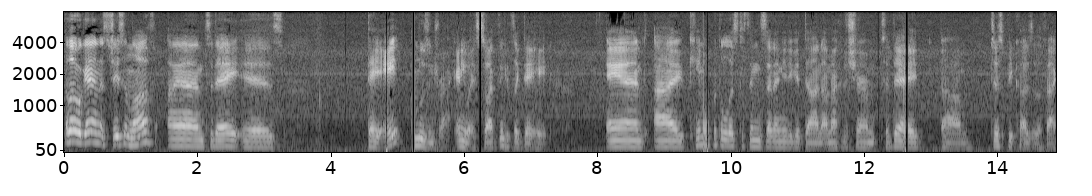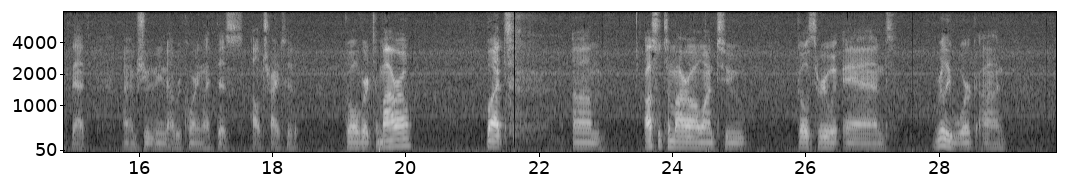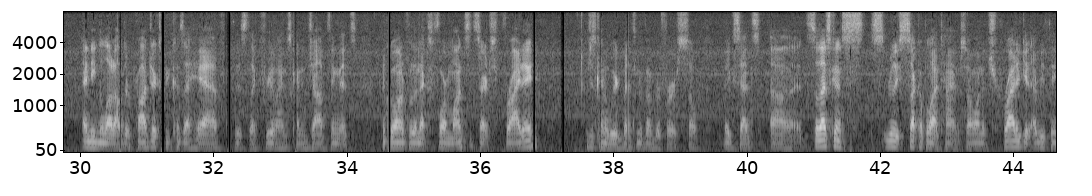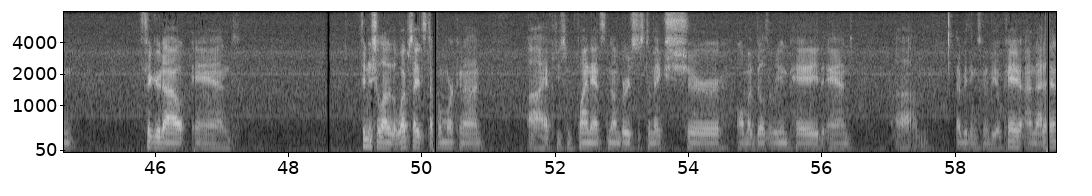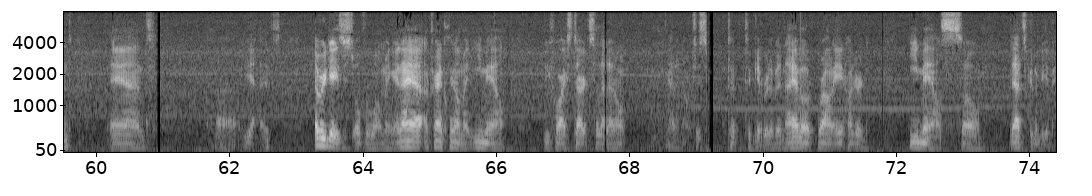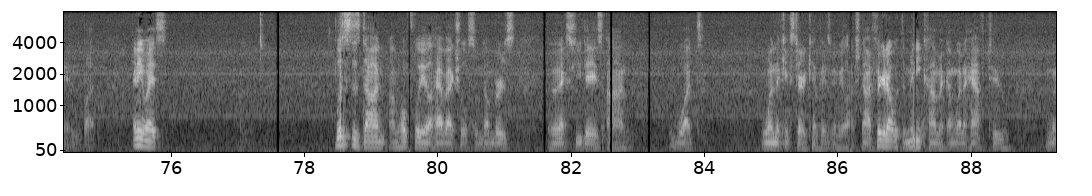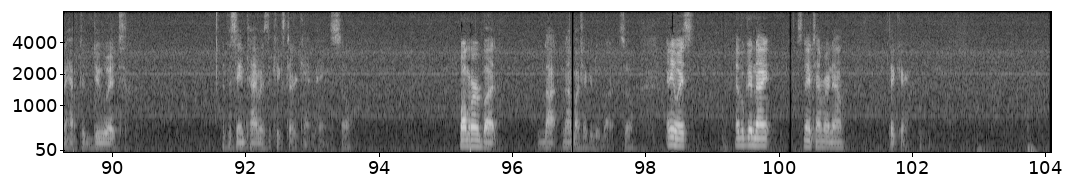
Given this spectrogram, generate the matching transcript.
Hello again, it's Jason Love, and today is day eight. I'm losing track. Anyway, so I think it's like day eight. And I came up with a list of things that I need to get done. I'm not going to share them today um, just because of the fact that I am shooting a recording like this. I'll try to go over it tomorrow. But um, also, tomorrow, I want to go through and really work on ending a lot of other projects because I have this like freelance kind of job thing that's to go on for the next four months. It starts Friday, which is kind of weird, but it's November 1st, so makes sense. Uh, so that's going to s- really suck up a lot of time. So I want to try to get everything figured out and finish a lot of the website stuff I'm working on. Uh, I have to do some finance numbers just to make sure all my bills are being paid and um, everything's going to be okay on that end. And uh, yeah, it's every day is just overwhelming. And I, I'm trying to clean out my email before I start so that I don't, I don't know, just to, to get rid of it. And I have around 800 emails, so that's going to be a pain in the butt. Anyways, list is done. Um, hopefully, I'll have actual some numbers in the next few days on what when the Kickstarter campaign is going to be launched. Now, I figured out with the mini comic, I'm going to have to I'm going to have to do it at the same time as the Kickstarter campaign. So, bummer, but not not much I can do about it. So, anyways, have a good night. It's nighttime right now. Take care.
